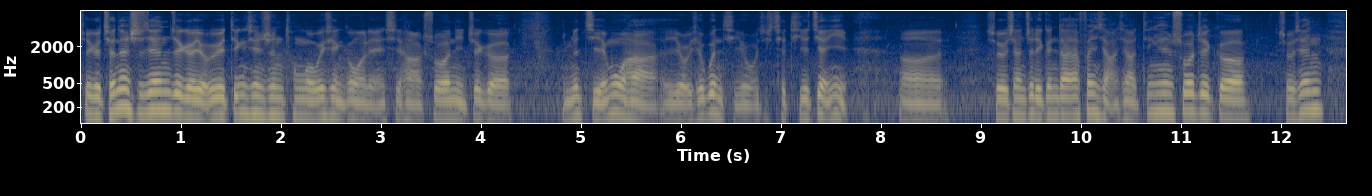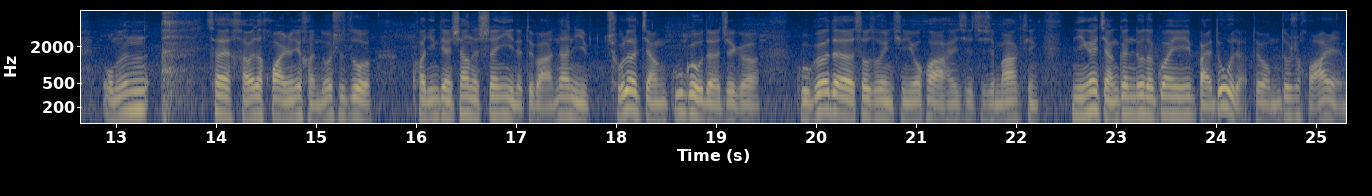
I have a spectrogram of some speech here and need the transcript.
这个前段时间，这个有一位丁先生通过微信跟我联系哈，说你这个你们的节目哈有一些问题，我就提些建议，呃，所以想这里跟大家分享一下。丁先生说，这个首先我们在海外的华人有很多是做跨境电商的生意的，对吧？那你除了讲 Google 的这个谷歌的搜索引擎优化，还有一些这些 marketing，你应该讲更多的关于百度的，对吧？我们都是华人。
